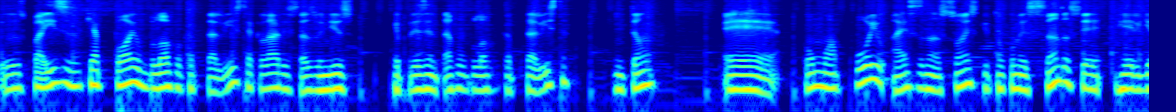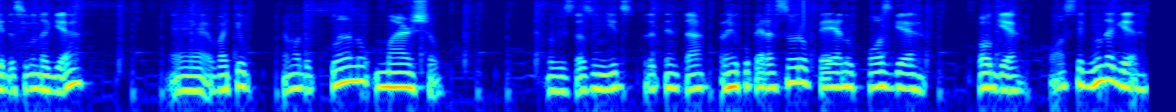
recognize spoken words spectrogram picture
os países que apoiam o bloco capitalista, é claro, os Estados Unidos representavam o bloco capitalista, então, é, como apoio a essas nações que estão começando a ser reerguer da Segunda Guerra, é, vai ter o chamado Plano Marshall nos Estados Unidos para tentar a recuperação europeia no pós-guerra, pós-guerra, pós-segunda guerra,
